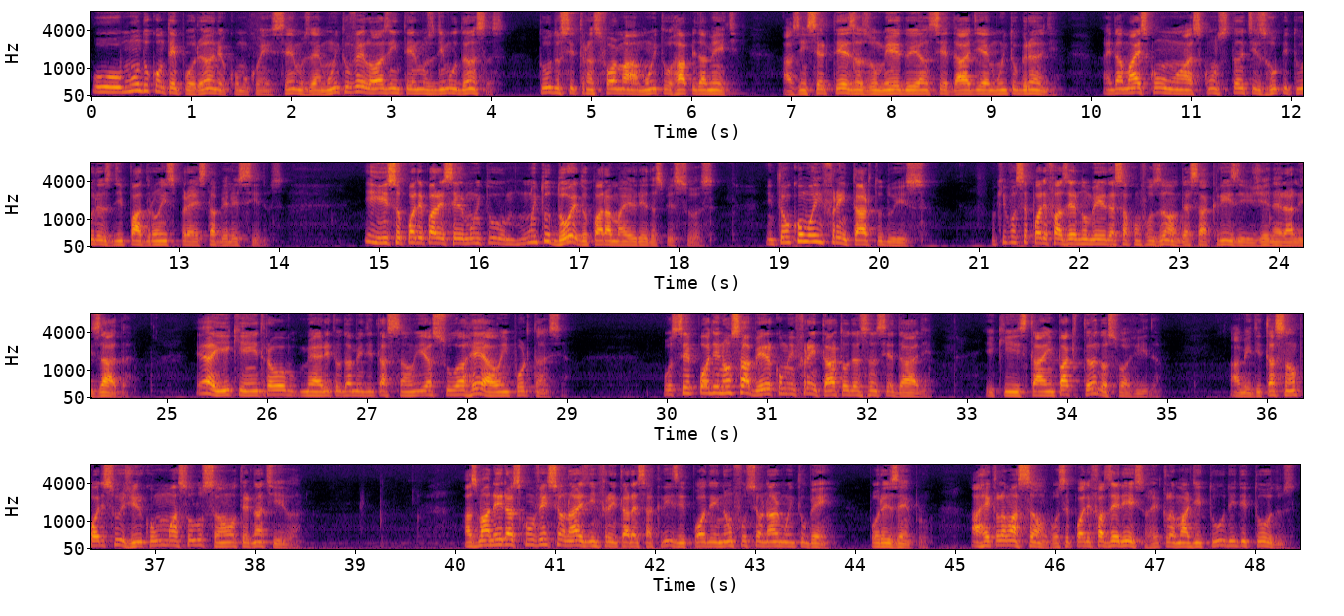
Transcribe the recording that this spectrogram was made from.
O mundo contemporâneo, como conhecemos, é muito veloz em termos de mudanças tudo se transforma muito rapidamente. As incertezas, o medo e a ansiedade é muito grande, ainda mais com as constantes rupturas de padrões pré-estabelecidos. E isso pode parecer muito, muito doido para a maioria das pessoas. Então, como enfrentar tudo isso? O que você pode fazer no meio dessa confusão, dessa crise generalizada? É aí que entra o mérito da meditação e a sua real importância. Você pode não saber como enfrentar toda essa ansiedade, e que está impactando a sua vida. A meditação pode surgir como uma solução alternativa. As maneiras convencionais de enfrentar essa crise podem não funcionar muito bem. Por exemplo, a reclamação. Você pode fazer isso, reclamar de tudo e de todos,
